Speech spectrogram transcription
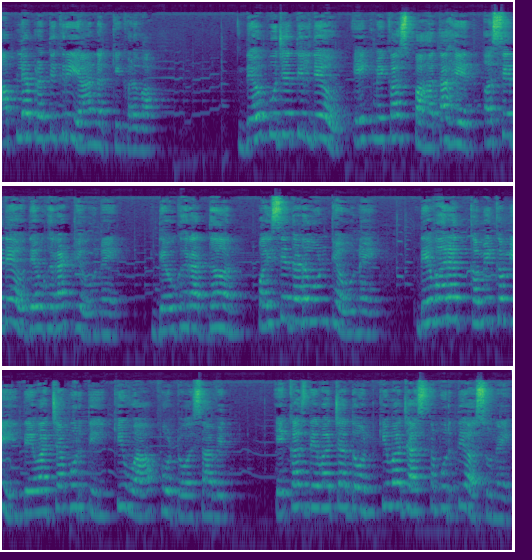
आपल्या प्रतिक्रिया नक्की कळवा. देवपूजेतील देव एकमेकास पाहत आहेत असे देव देवघरात ठेवू नये. देवघरात धन पैसे दडवून ठेवू नये. देवाऱ्यात कमी कमी देवाच्या मूर्ती किंवा फोटो असावेत. एकाच देवाच्या दोन किंवा जास्त मूर्ती असू नये.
